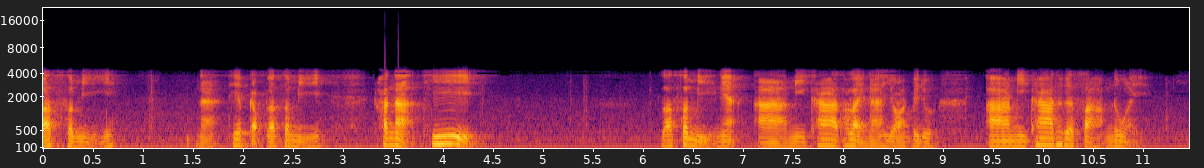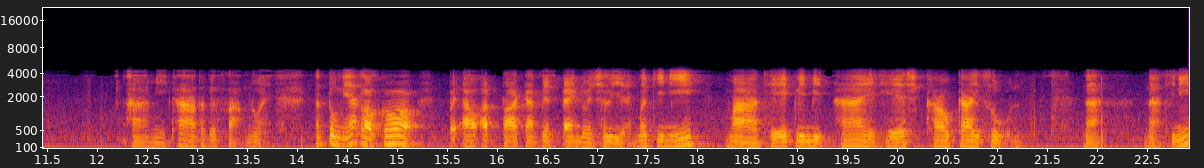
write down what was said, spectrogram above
รัศมีนะเทียบกับรัศมี ขณะที่ รัศมีเนี่ย r มีค่าเท่าไหร่นะ ย้อนไปดู r มีค่าเท่ากับสามหน่วย r มีค่าเท่ากับสามหน่วย นั้นตรงนี้เราก็ไปเอาอัตราการเปลี่ยนแปลงโดยเฉลี่ย เมื่อกี้นี้มาเทคลิมิตให้ h เข้าใกล้ศูนย์นะนะทีนี้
